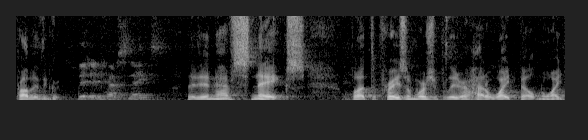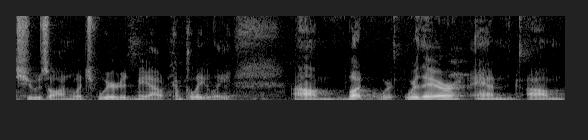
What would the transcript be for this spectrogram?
probably the. They didn't have snakes? They didn't have snakes, but the praise and worship leader had a white belt and white shoes on, which weirded me out completely. Um, but we're, we're, there, and um,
